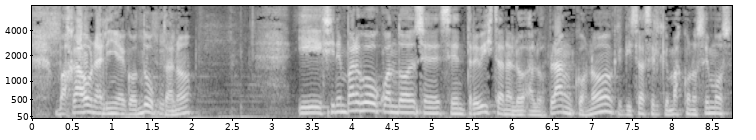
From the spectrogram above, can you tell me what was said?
bajaba una línea de conducta, ¿no? Y sin embargo, cuando se, se entrevistan a, lo- a los blancos, ¿no? Que quizás el que más conocemos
